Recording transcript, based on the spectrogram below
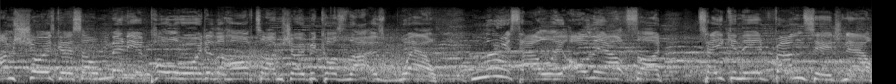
I'm sure he's going to sell many a Polaroid at the halftime show because of that as well. Lewis Howley on the outside, taking the advantage now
